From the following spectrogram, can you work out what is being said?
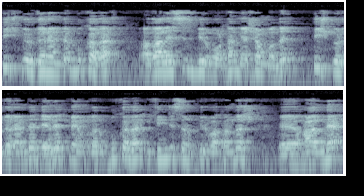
Hiçbir dönemde bu kadar adaletsiz bir ortam yaşanmadı. Hiçbir dönemde devlet memurları bu kadar ikinci sınıf bir vatandaş e, haline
